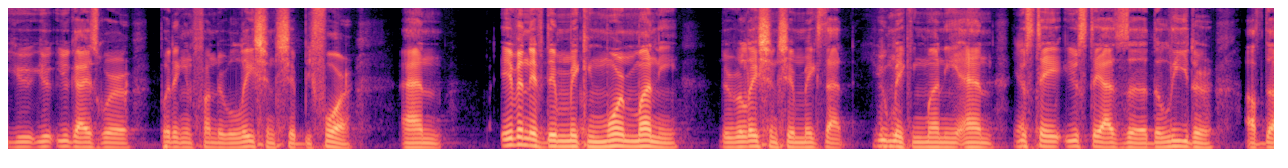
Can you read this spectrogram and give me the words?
you, you you guys were putting in front the relationship before, and even if they're making more money, the relationship makes that you Mm-hmm. making money and you stay you stay as uh, the leader of the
